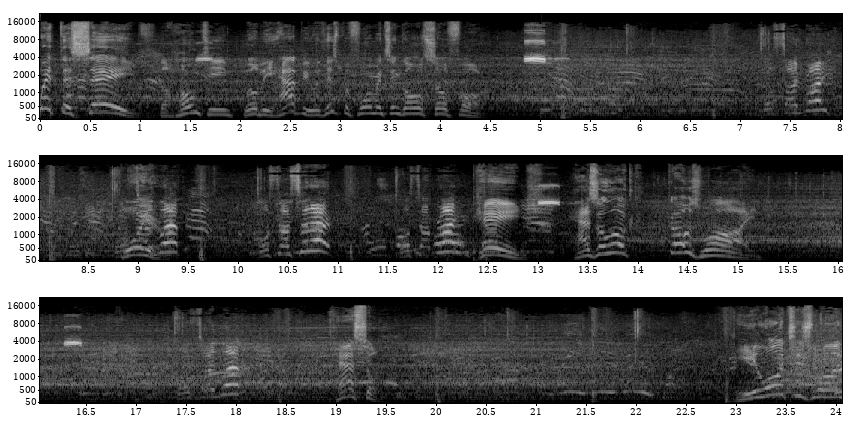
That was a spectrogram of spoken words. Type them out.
with the save. The home team will be happy with his performance and goals so far. Ball side right. Boyer. side left. Ball top center. Ball top right. Page has a look, goes wide. Ball side left. Castle. He launches one.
